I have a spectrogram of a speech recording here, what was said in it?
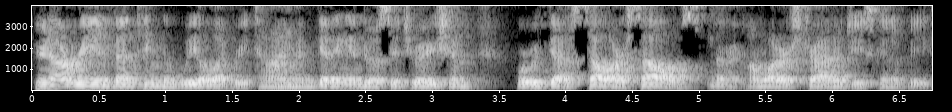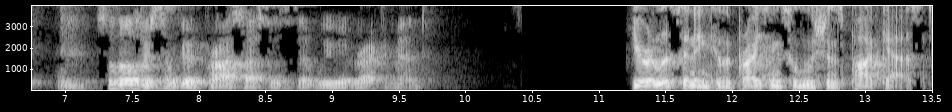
you're not reinventing the wheel every time mm-hmm. and getting into a situation where we've got to sell ourselves right. on what our strategy is going to be. Mm-hmm. So those are some good processes that we would recommend. You're listening to the Pricing Solutions Podcast.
